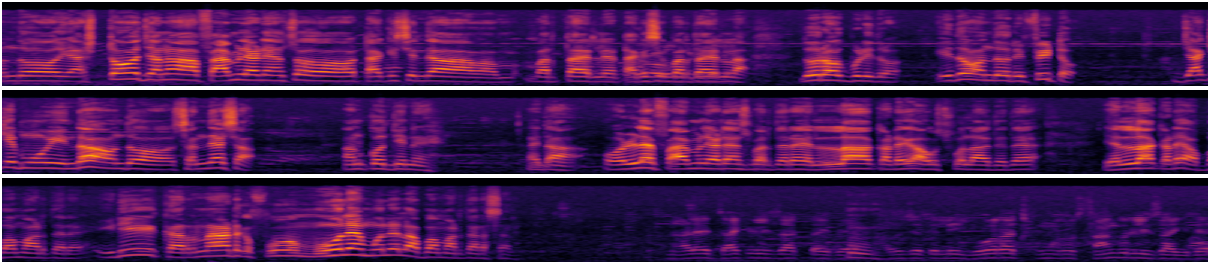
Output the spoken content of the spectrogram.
ಒಂದು ಎಷ್ಟೋ ಜನ ಫ್ಯಾಮಿಲಿ ಆಡಿಯನ್ಸು ಟಾಕೀಸಿಂದ ಬರ್ತಾ ಇರಲಿಲ್ಲ ಟಾಕೀಸಿಗೆ ಬರ್ತಾ ಇರಲಿಲ್ಲ. ದೂರ ಹೋಗ್ಬಿಟ್ಟಿದ್ರು. ಇದು ಒಂದು ರಿಪೀಟು ಜಾಕಿ ಮೂವಿಯಿಂದ ಒಂದು ಸಂದೇಶ ಅನ್ಕೊತೀನಿ. ಆಯಿತಾ? ಒಳ್ಳೆ ಫ್ಯಾಮಿಲಿ ಆಡಿಯನ್ಸ್ ಬರ್ತಾರೆ ಎಲ್ಲ ಕಡೆಗೆ ಹೌಸ್ಫುಲ್ ಆಗ್ತದೆ. ಎಲ್ಲ ಕಡೆ ಹಬ್ಬ ಮಾಡ್ತಾರೆ. ಇಡೀ ಕರ್ನಾಟಕ ಫೂ ಮೂಲೆ ಮೂಲೆಯಲ್ಲಿ ಹಬ್ಬ ಮಾಡ್ತಾರೆ ಸರ್. ನಾಳೆ ಜಾಕಿ ರಿಲೀಸ್ ಆಗ್ತಾ ಇದೆ. ಅದ್ರ ಜೊತೆಲಿ ಯುವರಾಜ್ ಕುಮಾರ್ ಸಾಂಗ್ ರಿಲೀಸ್ ಆಗಿದೆ?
